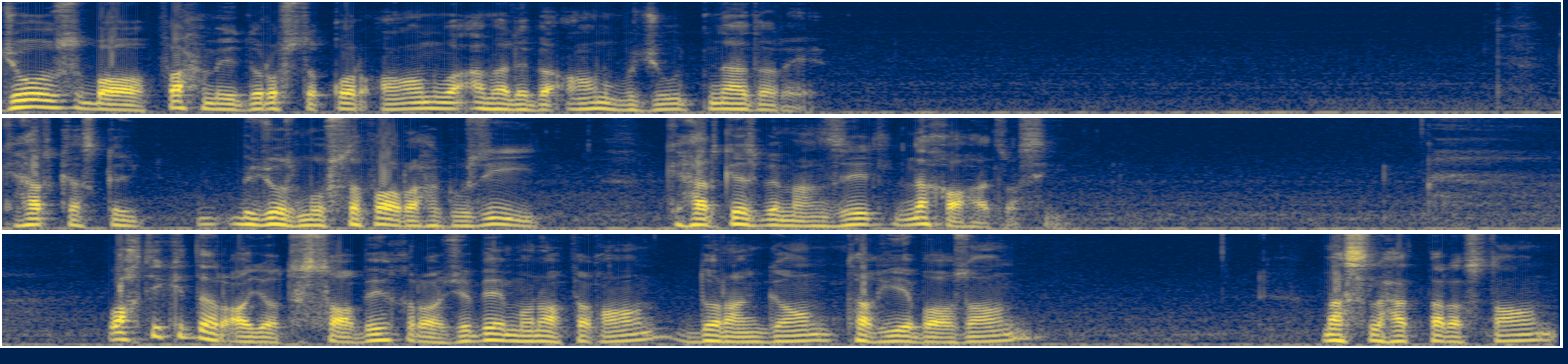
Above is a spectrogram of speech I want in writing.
جز با فهم درست قرآن و عمل به آن وجود نداره. که هر کس که به جز مصطفی راه گزید که هرگز به منزل نخواهد رسید. وقتی که در آیات سابق راجع به منافقان، درنگان، تقیه بازان، مسلحت پرستان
